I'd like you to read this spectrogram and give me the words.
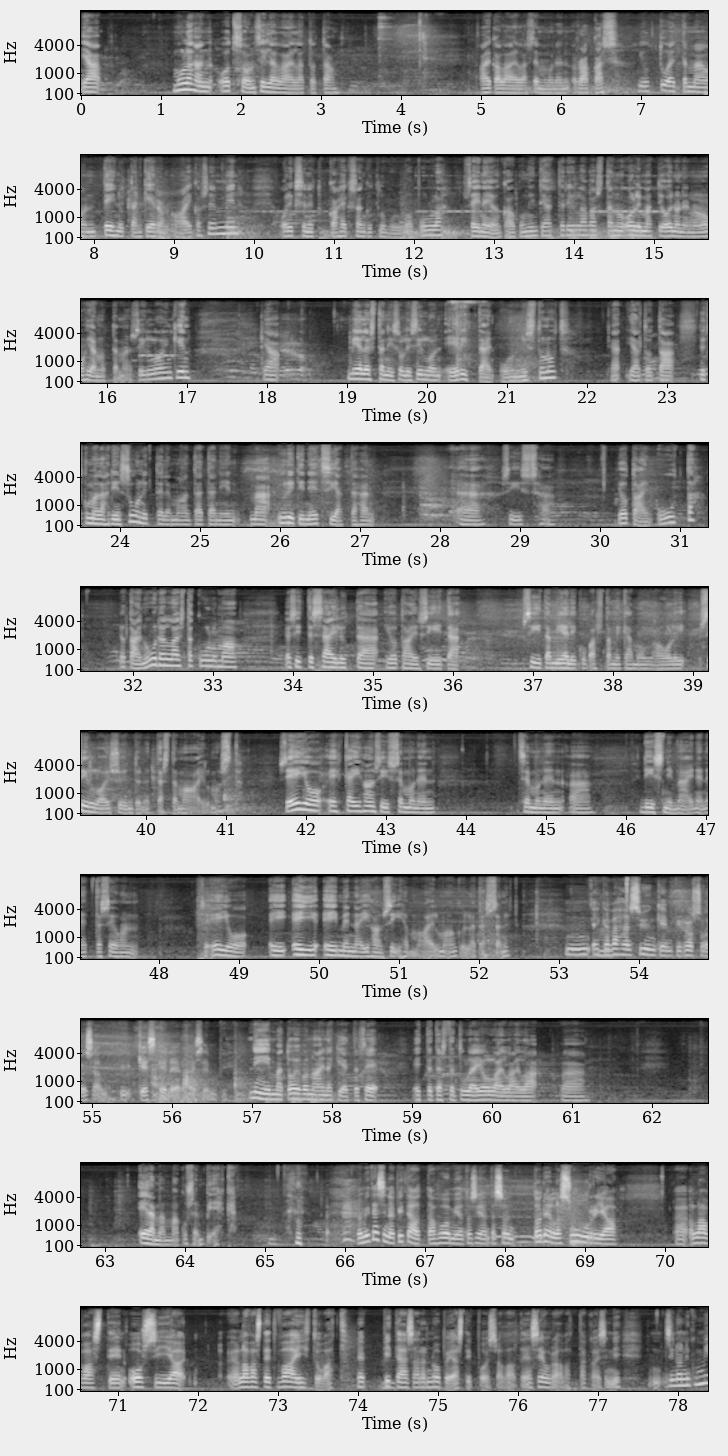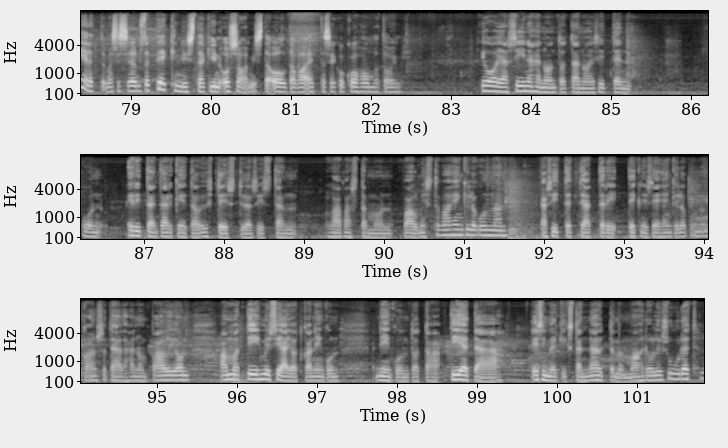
Ja mullehan Otso on sillä lailla tota, aika lailla semmoinen rakas juttu, että mä oon tehnyt tämän kerran aikaisemmin oliko se nyt 80-luvun lopulla, Seinäjoen kaupungin teatterin lavastanu. Olli-Matti Oinonen on ohjannut tämän silloinkin. Ja mielestäni se oli silloin erittäin onnistunut. Ja, ja tota, nyt kun mä lähdin suunnittelemaan tätä, niin mä yritin etsiä tähän ää, siis ää, jotain uutta, jotain uudenlaista kulmaa ja sitten säilyttää jotain siitä siitä mielikuvasta, mikä mulla oli silloin syntynyt tästä maailmasta. Se ei ole ehkä ihan siis semmoinen, semmoinen äh, Disneymäinen, että se on, se ei ole, ei, ei, ei mennä ihan siihen maailmaan kyllä tässä nyt. Mm, ehkä mm. vähän synkempi, rosoisampi, keskeneräisempi. Niin, mä toivon ainakin, että, se, että tästä tulee jollain lailla äh, elämänmakuisempi ehkä. No mitä siinä pitää ottaa huomioon? Tosiaan tässä on todella suuria lavasteen osia. Lavasteet vaihtuvat. Ne pitää saada nopeasti pois lavalta ja seuraavat takaisin. Niin siinä on niin kuin mielettömästi sellaista teknistäkin osaamista oltava, että se koko homma toimii. Joo, ja siinähän on tota, noin sitten on erittäin tärkeää on yhteistyö siis tämän lavastamon valmistavan henkilökunnan ja sitten teatteriteknisen henkilökunnan kanssa. Täällähän on paljon ammatti-ihmisiä, jotka niin kuin, niin kuin tota, tietää esimerkiksi tämän näyttämön mahdollisuudet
